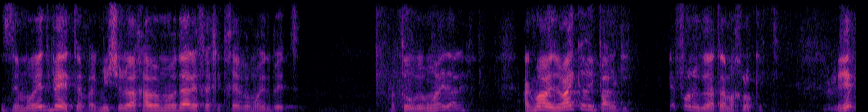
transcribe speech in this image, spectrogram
זה מועד ב', אבל מי שלא יכל במועד א', איך יתחייב במועד ב'? פטור במועד א'. הגמרא, זה יקרה מפלגי, איפה נקודת המחלוקת? ולפי-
